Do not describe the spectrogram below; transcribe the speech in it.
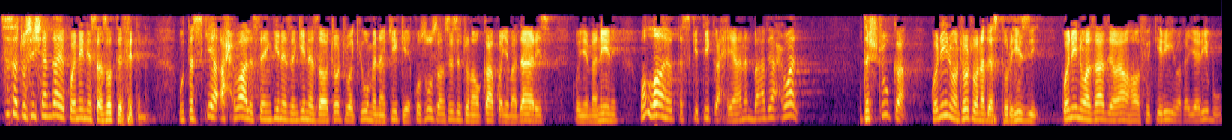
sasa tusishangae kwa nini saa zote fitna. Utasikia ahwali saa nyingine zingine za watoto wa kiume na kike hususan sisi tunaokaa kwenye madaris kwenye manini. Wallahi utasikitika ahyana baadhi ya ahwali. Utashtuka. Kwa nini watoto wana dasturi hizi? Kwa nini wazazi wao hawafikirii wakajaribu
